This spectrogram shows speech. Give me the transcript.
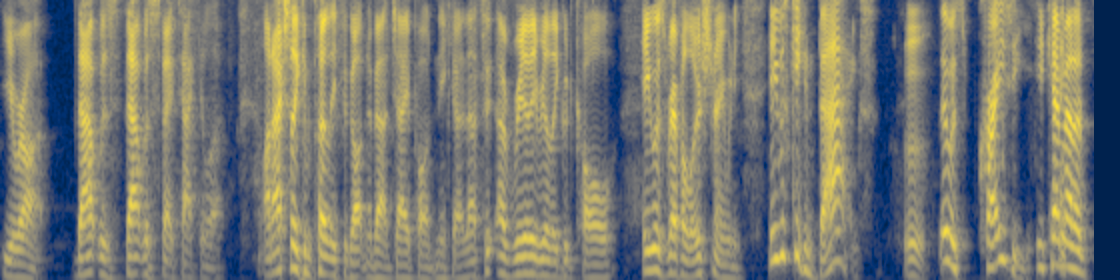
You're right. That was that was spectacular. I'd actually completely forgotten about J Pod, Niko. That's a really, really good call. He was revolutionary when he he was kicking bags. Mm. It was crazy. He came out of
